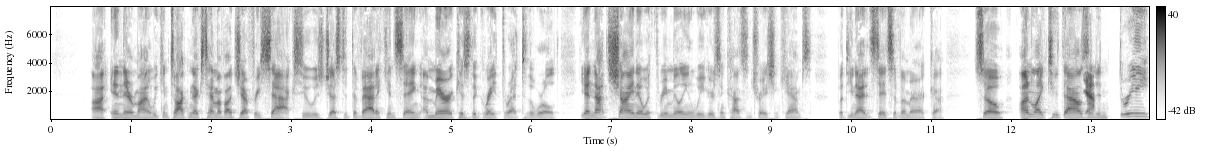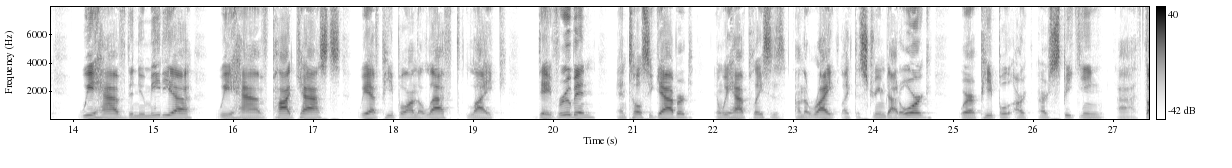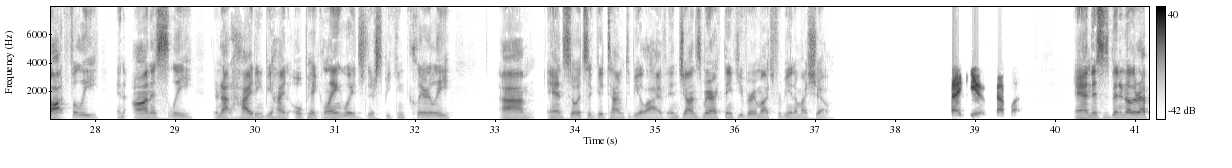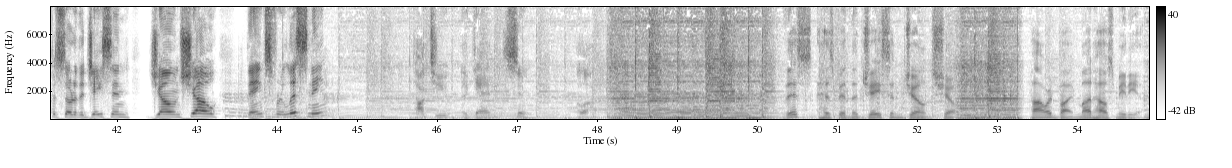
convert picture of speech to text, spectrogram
uh, in their mind. We can talk next time about Jeffrey Sachs, who was just at the Vatican saying America's the great threat to the world. Yeah, not China with 3 million Uyghurs in concentration camps, but the United States of America. So, unlike 2003, we have the new media, we have podcasts, we have people on the left like Dave Rubin and Tulsi Gabbard, and we have places on the right like the stream.org where people are, are speaking uh, thoughtfully and honestly. They're not hiding behind opaque language, they're speaking clearly. Um, and so it's a good time to be alive. And John Zmirak, thank you very much for being on my show. Thank you. God bless. And this has been another episode of the Jason Jones Show. Thanks for listening. Talk to you again soon. Aloha. This has been The Jason Jones Show, powered by Mudhouse Media.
